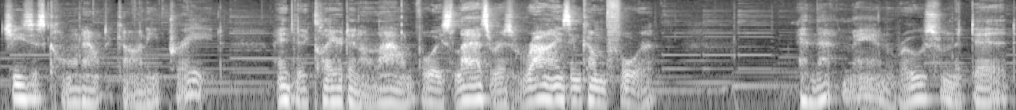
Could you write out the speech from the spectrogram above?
Jesus called out to God. He prayed and declared in a loud voice, Lazarus, rise and come forth. And that man rose from the dead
